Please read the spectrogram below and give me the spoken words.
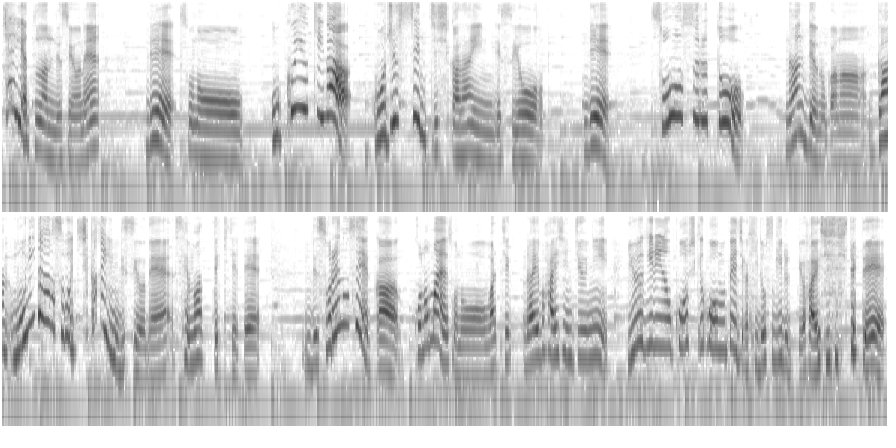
ちゃいやつなんですよね。でその奥行きが50センチしかないんですよ。でそうすると何ていうのかながモニターがすごい近いんですよね迫ってきてて。でそれのせいかこの前そのワッチライブ配信中に夕霧の公式ホームページがひどすぎるっていう配信してて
